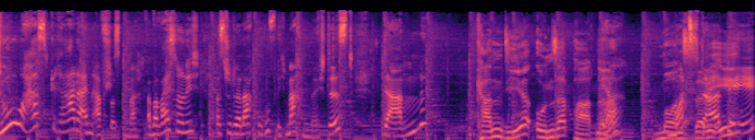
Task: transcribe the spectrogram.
Du hast gerade einen Abschluss gemacht, aber weißt noch nicht, was du danach beruflich machen möchtest. Dann Kann dir unser Partner Ja. Monster.de monster.de.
